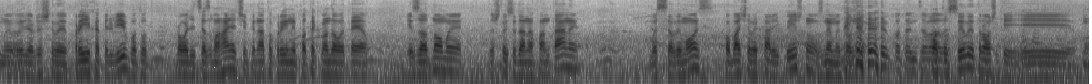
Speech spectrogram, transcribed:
ми вирішили приїхати в Львів, бо тут проводяться змагання чемпіонат України по теквондо ВТФ. І заодно ми зайшли сюди на фонтани, веселимось, побачили Харі Кришну, з ними теж Потанцювали. потусили трошки, і ну,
